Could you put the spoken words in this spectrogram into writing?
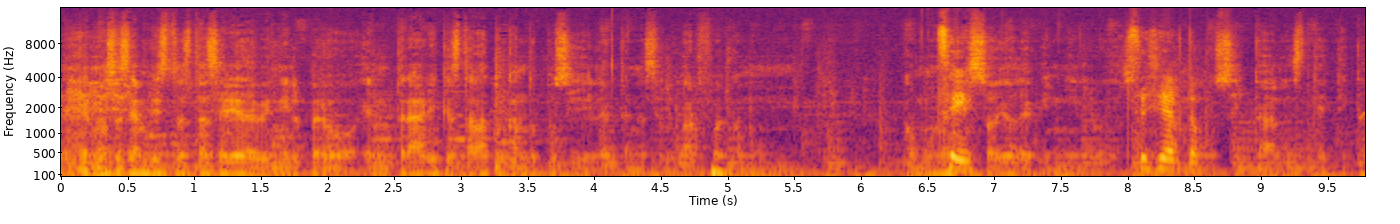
El que no sé si han visto esta serie de vinil, pero entrar y que estaba tocando Pussy Gillette en ese lugar fue como un, como un Sí. episodio de vinil. Sí, La cierto. música, la estética.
